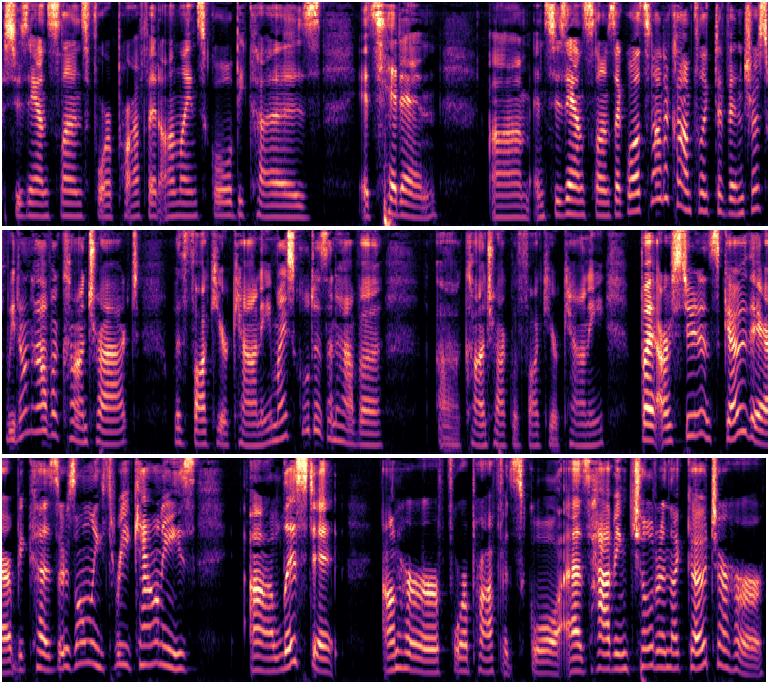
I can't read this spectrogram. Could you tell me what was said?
Suzanne Sloan's for profit online school because it's hidden. Um, and Suzanne Sloan's like, well, it's not a conflict of interest. We don't have a contract with Fauquier County. My school doesn't have a uh, contract with Fauquier County, but our students go there because there's only three counties uh, listed on her for profit school as having children that go to her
